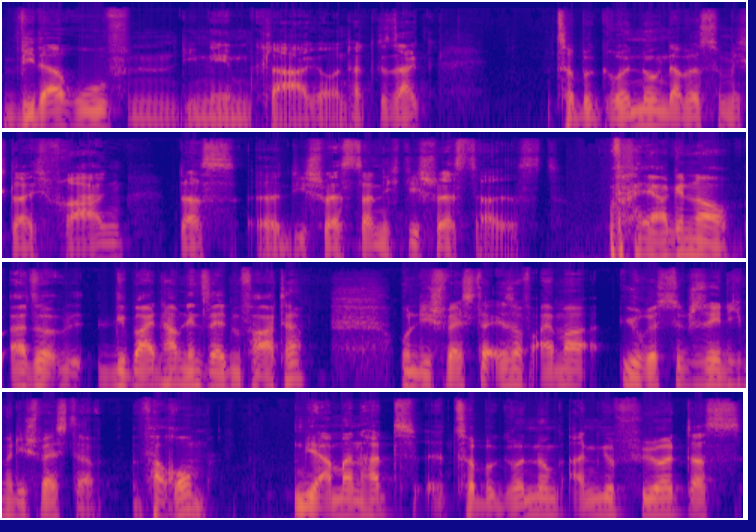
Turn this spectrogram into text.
widerrufen, die Nebenklage und hat gesagt, zur Begründung, da wirst du mich gleich fragen, dass äh, die Schwester nicht die Schwester ist. Ja, genau. Also die beiden haben denselben Vater und die Schwester ist auf einmal juristisch gesehen nicht mehr die Schwester. Warum? Ja, man hat zur Begründung angeführt, dass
